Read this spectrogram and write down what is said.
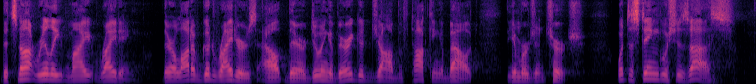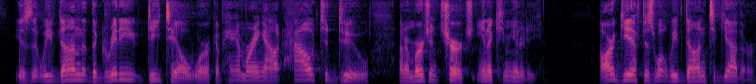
That's not really my writing. There are a lot of good writers out there doing a very good job of talking about the emergent church. What distinguishes us is that we've done the gritty detail work of hammering out how to do an emergent church in a community. Our gift is what we've done together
